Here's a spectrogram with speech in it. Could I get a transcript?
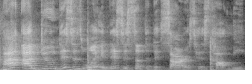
I, I do. This is what, and this is something that Cyrus has taught me.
